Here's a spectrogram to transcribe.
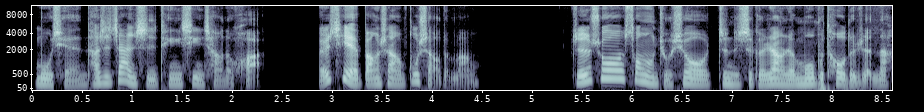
目前，他是暂时听信长的话，而且帮上不少的忙。只能说，松永久秀真的是个让人摸不透的人呐、啊。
